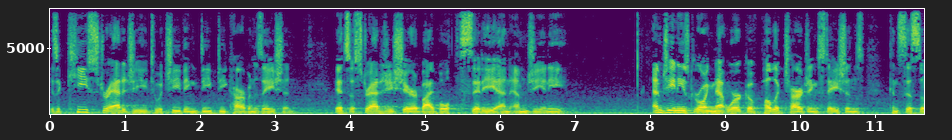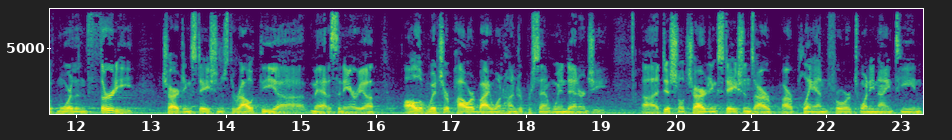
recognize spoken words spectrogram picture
is a key strategy to achieving deep decarbonization. It's a strategy shared by both the city and MG&E. MG&E's growing network of public charging stations consists of more than 30 charging stations throughout the uh, Madison area, all of which are powered by 100% wind energy. Uh, additional charging stations are, are planned for 2019.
